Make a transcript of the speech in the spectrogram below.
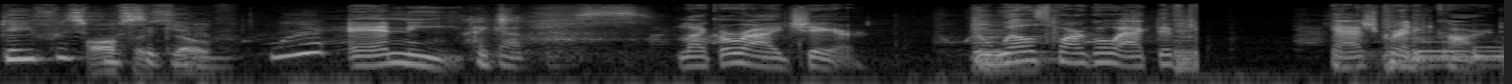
Dave was off supposed to get him. What? And need. I got this. Like a ride share. The Wells Fargo Active Cash Credit Card.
